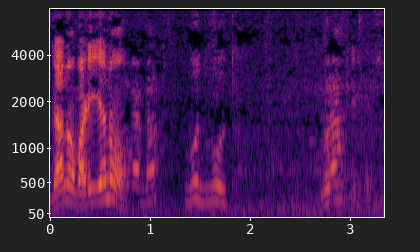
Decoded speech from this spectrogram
জানো বাড়ি জানো? বুধ বুধ ঠিক আছে।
